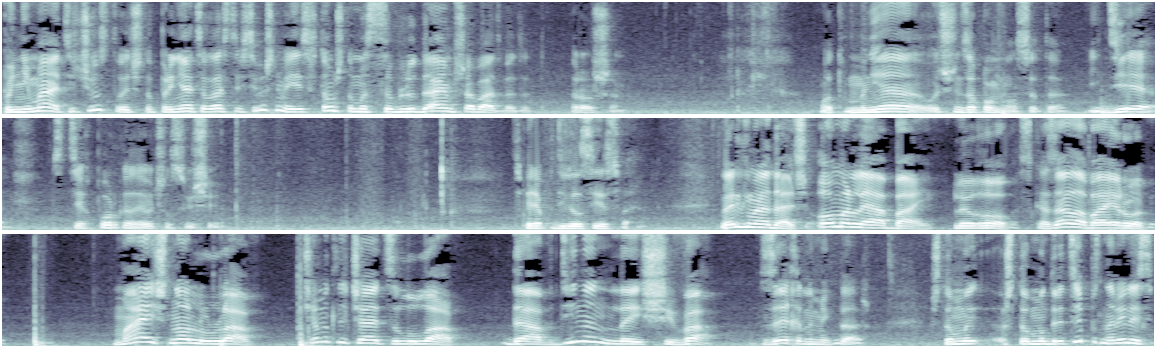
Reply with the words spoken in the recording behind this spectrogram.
понимать и чувствовать, что принятие власти Всевышнего есть в том, что мы соблюдаем шаббат в этот Рошан. Вот мне очень запомнилась эта идея с тех пор, когда я учился Виши. Теперь я поделился ей с вами. Говорит Гимара дальше. Омар ле Абай, ле Рова. Сказал Абай Роби. Майшно лулав. Чем отличается лулав? Да авдинан ле шива Зехер Мигдаш, что, мы, что мудрецы постановились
